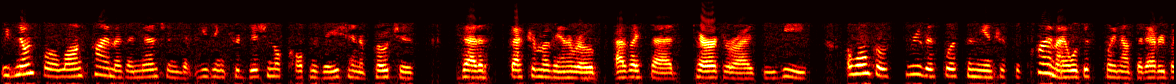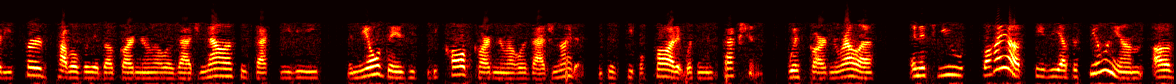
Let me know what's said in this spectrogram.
We've known for a long time, as I mentioned, that using traditional cultivation approaches that a spectrum of anaerobes, as I said, characterize BV, I won't go through this list in the interest of time. I will just point out that everybody's heard probably about Gardnerella vaginalis. In fact, BV in the old days used to be called Gardnerella vaginitis because people thought it was an infection with Gardnerella. And if you biopsy the epithelium of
